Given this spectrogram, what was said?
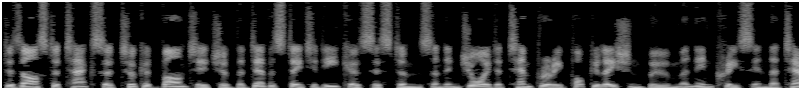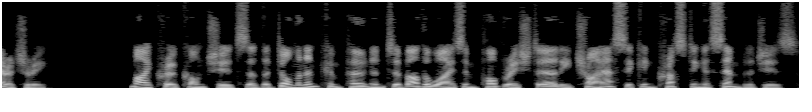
Disaster taxa took advantage of the devastated ecosystems and enjoyed a temporary population boom and increase in their territory. Microconchids are the dominant component of otherwise impoverished early Triassic encrusting assemblages.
